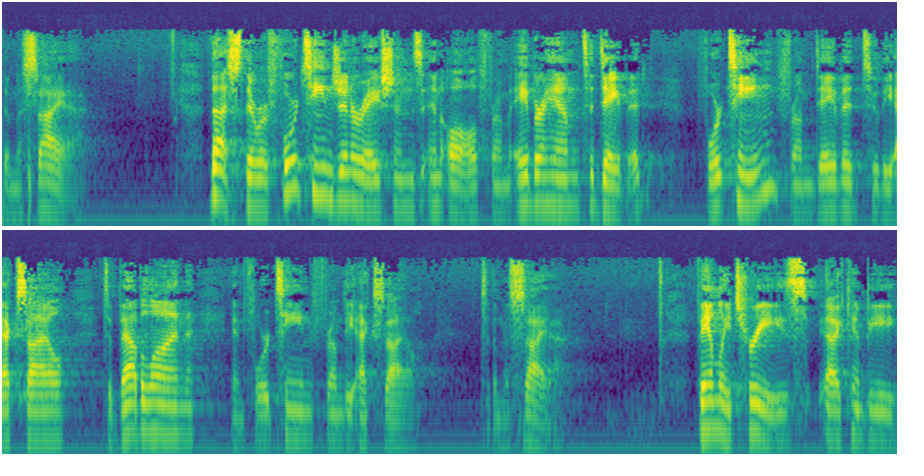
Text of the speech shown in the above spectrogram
the Messiah. Thus, there were 14 generations in all from Abraham to David, 14 from David to the exile to Babylon, and 14 from the exile to the Messiah. Family trees uh, can be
